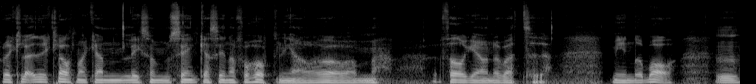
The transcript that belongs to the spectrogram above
för det är, klart, det är klart man kan liksom sänka sina förhoppningar om föregående varit mindre bra. Mm.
